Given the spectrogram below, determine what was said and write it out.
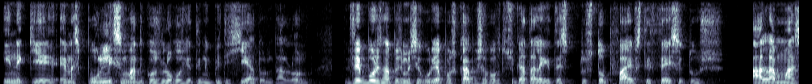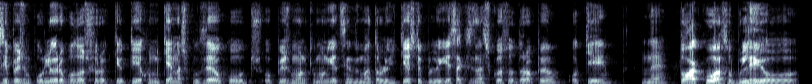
είναι και ένας πολύ σημαντικός λόγος για την επιτυχία των Ιταλών. Δεν μπορείς να πεις με σιγουριά πως κάποιος από αυτούς συγκαταλέγεται στους top 5 στη θέση τους, αλλά μαζί παίζουν πολύ ωραίο ποδόσφαιρο και ότι έχουν και ένα σπουδαίο coach, ο οποίος μόνο και μόνο για τις ενδυματολογικές του επιλογές αξίζει να σηκώσει το τρόπαιο. OK, okay, ναι. Το ακούω αυτό που λέει ο,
